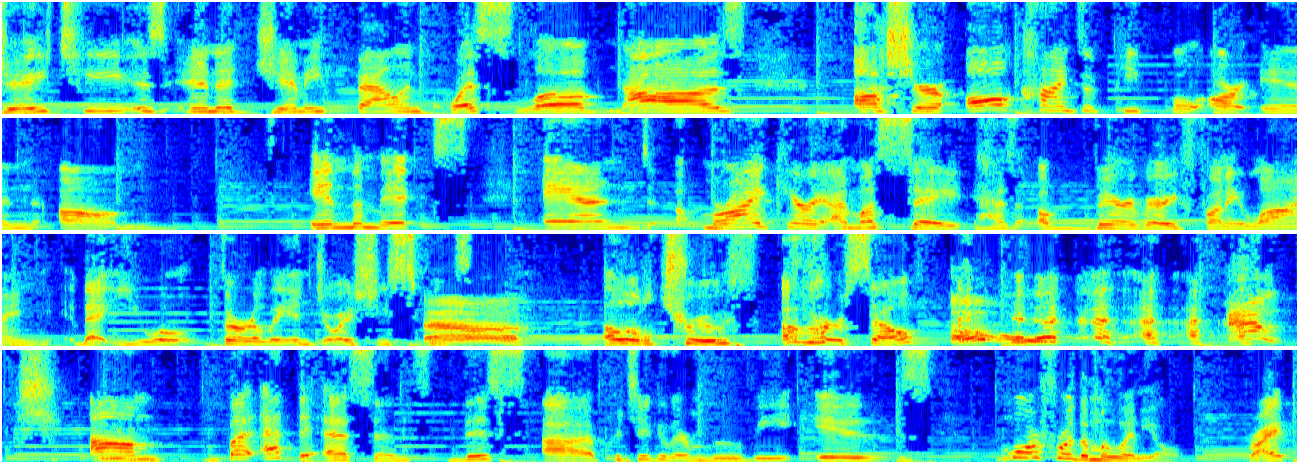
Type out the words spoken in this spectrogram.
JT is in it. Jimmy Fallon, Questlove, Nas, Usher, all kinds of people are in um, in the mix. And Mariah Carey, I must say, has a very very funny line that you will thoroughly enjoy. She speaks Uh, a little truth of herself. oh. Ouch. Um, but at the essence, this uh, particular movie is more for the millennial, right?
